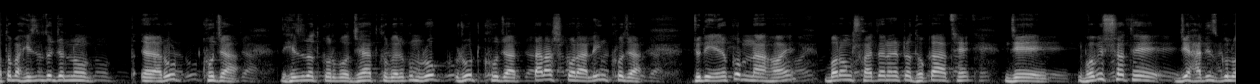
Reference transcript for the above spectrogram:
অথবা হিজরতের জন্য রুট খোঁজা, হিজরত করব, জেহাদ করব, এরকম রুট খোঁজা, তালাশ করা লিঙ্ক খোঁজা যদি এরকম না হয়, বরং শয়তানের একটা ধোকা আছে যে ভবিষ্যতে যে হাদিসগুলো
